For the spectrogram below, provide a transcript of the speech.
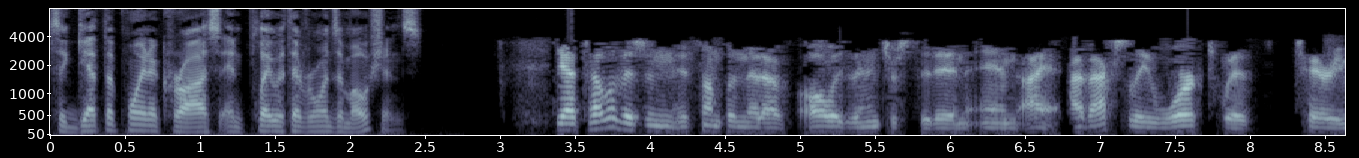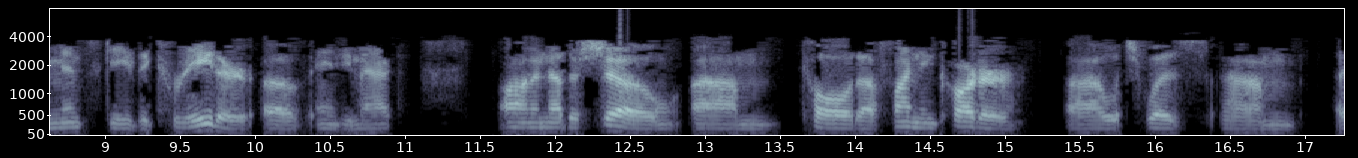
to get the point across and play with everyone's emotions? Yeah, television is something that I've always been interested in, and I, I've actually worked with Terry Minsky, the creator of Andi Mack, on another show um, called uh, Finding Carter, uh, which was um, a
